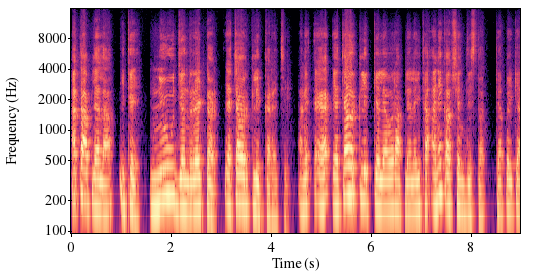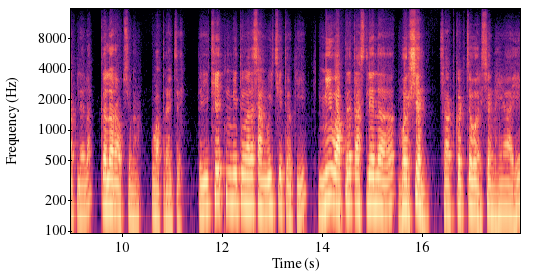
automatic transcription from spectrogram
आता आपल्याला इथे न्यू जनरेटर याच्यावर क्लिक करायचे. आणि याच्यावर क्लिक केल्यावर आपल्याला इथे अनेक ऑप्शन दिसतात. त्यापैकी आपल्याला कलर ऑप्शन वापरायचे. तर इथे मी तुम्हाला सांगू इच्छितो की मी वापरत असलेलं व्हर्शन शॉर्टकटचं व्हर्शन हे आहे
